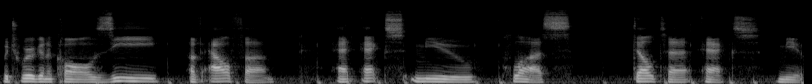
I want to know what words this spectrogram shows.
which we're going to call z of alpha at x mu plus delta x mu.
